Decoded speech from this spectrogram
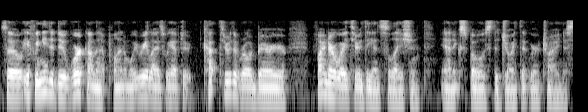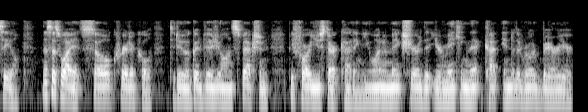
So if we need to do work on that plenum, we realize we have to cut through the rodent barrier, find our way through the insulation, and expose the joint that we're trying to seal. This is why it's so critical to do a good visual inspection before you start cutting. You want to make sure that you're making that cut into the rodent barrier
